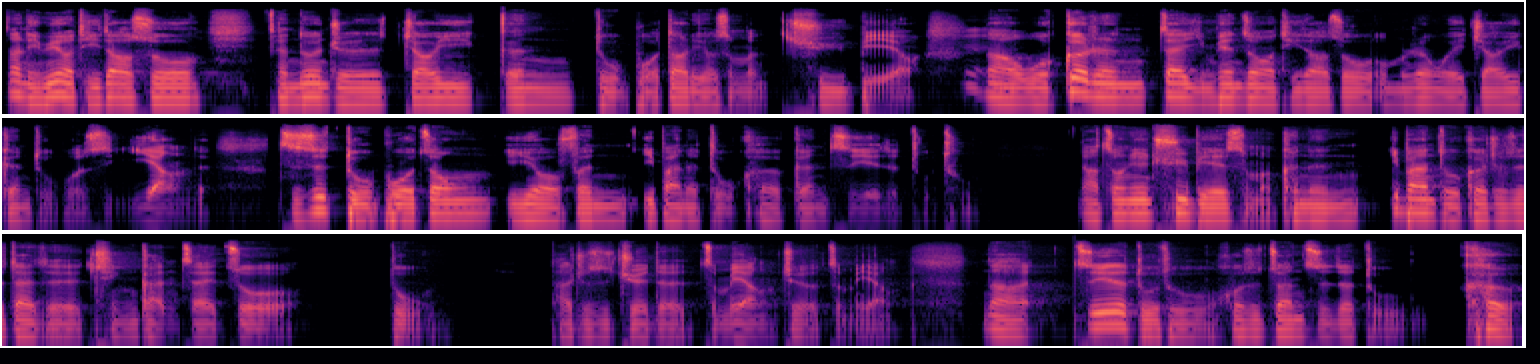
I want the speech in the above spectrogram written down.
那里面有提到说，很多人觉得交易跟赌博到底有什么区别哦？那我个人在影片中有提到说，我们认为交易跟赌博是一样的，只是赌博中也有分一般的赌客跟职业的赌徒。那中间区别是什么？可能一般赌客就是带着情感在做赌。他就是觉得怎么样就怎么样。那职业的赌徒或是专职的赌客，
